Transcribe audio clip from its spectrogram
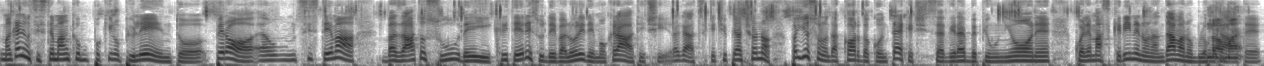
magari un sistema anche un pochino più lento, però è un sistema basato su dei criteri, su dei valori democratici, ragazzi, che ci piacciono o no. Poi io sono d'accordo con te che ci servirebbe più unione, quelle mascherine non andavano bloccate,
